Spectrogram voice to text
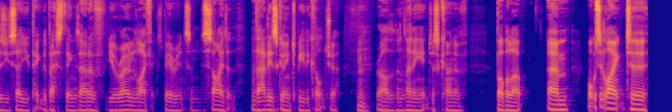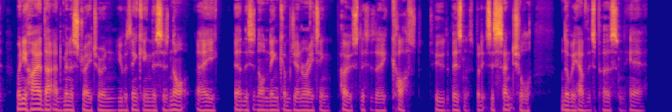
as you say, you pick the best things out of your own life experience and decide that that is going to be the culture, Hmm. rather than letting it just kind of bubble up. Um, what was it like to when you hired that administrator and you were thinking this is not a uh, this is not an income generating post. This is a cost to the business, but it's essential that we have this person here.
